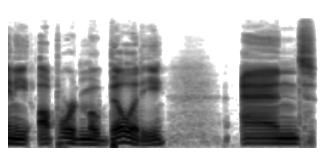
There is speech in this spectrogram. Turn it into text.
any upward mobility. And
